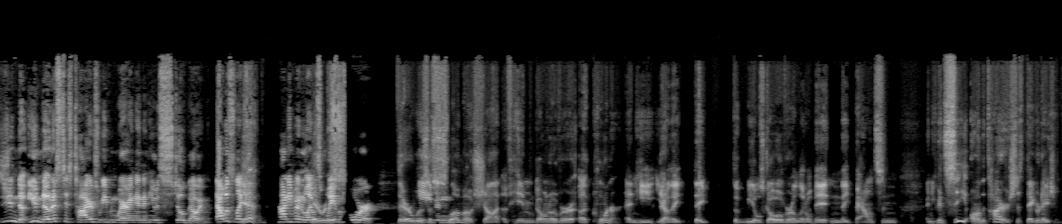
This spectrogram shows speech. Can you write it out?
did you know you noticed his tires were even wearing it and he was still going? That was like Yeah. not even. It was, There way before. there was Even- a slow mo shot of him going over a corner, and he, you know, they they the wheels go over a little bit and they bounce, and and you can see on the tires just degradation,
